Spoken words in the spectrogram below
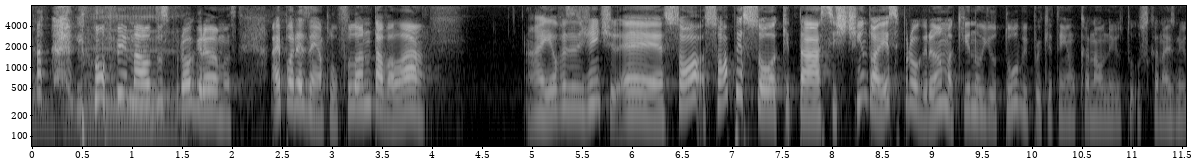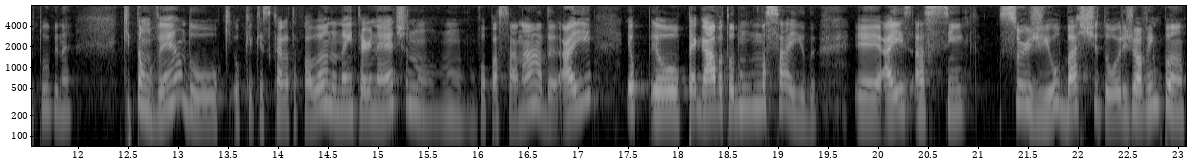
no final dos programas. Aí, por exemplo, o fulano estava lá. Aí eu falei, assim, gente, é, só, só a pessoa que está assistindo a esse programa aqui no YouTube, porque tem um canal no YouTube, os canais no YouTube, né? Que estão vendo o que, o que esse cara está falando na internet, não, não, vou passar nada. Aí eu, eu pegava todo mundo na saída. É, aí, assim, surgiu o Bastidores Jovem Pan.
